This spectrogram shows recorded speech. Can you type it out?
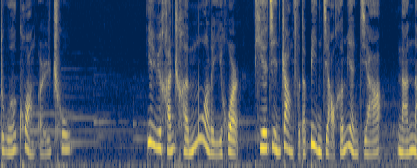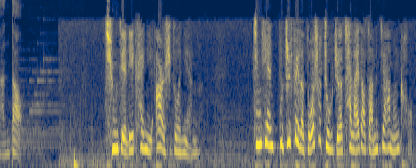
夺眶而出。叶玉涵沉默了一会儿，贴近丈夫的鬓角和面颊，喃喃道：“琼姐离开你二十多年了，今天不知费了多少周折，才来到咱们家门口。”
